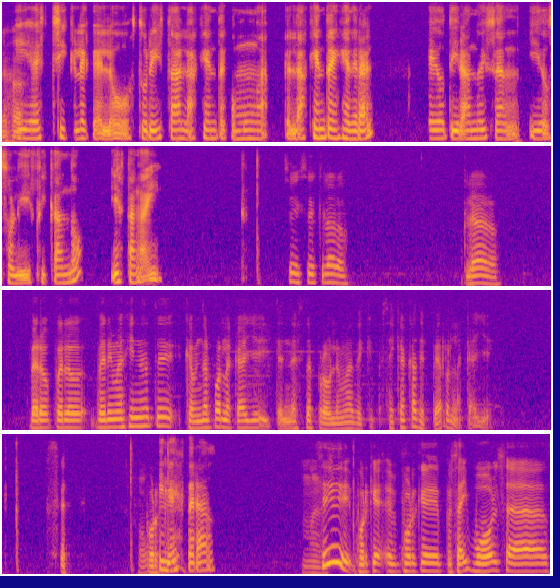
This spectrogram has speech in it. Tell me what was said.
Ajá. y es chicle que los turistas, la gente común, la gente en general, ha ido tirando y se han ido solidificando y están ahí. Sí, sí, claro. Claro. Pero, pero, pero imagínate caminar por la calle y tener este problema de que pues hay caca de perro en la calle. Oh, ¿Por qué? Inesperado. no, Sí, porque, eh, porque pues hay bolsas,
